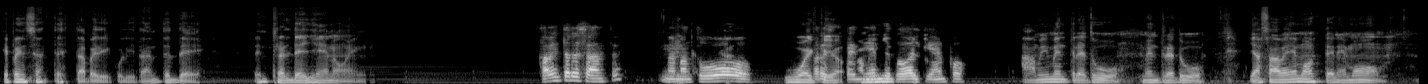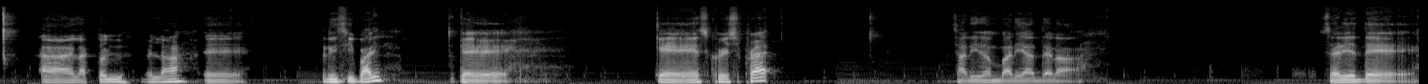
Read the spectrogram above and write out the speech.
¿qué pensaste de esta peliculita antes de, entrar de lleno en... Estaba interesante, me mantuvo pendiente todo el tiempo. A mí me entretuvo, me entretuvo. Ya sabemos, tenemos al actor, ¿verdad? Eh, principal, que, que es Chris Pratt salido en varias de las series de,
